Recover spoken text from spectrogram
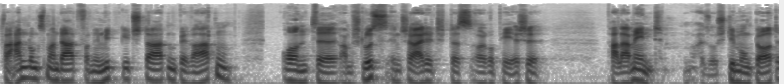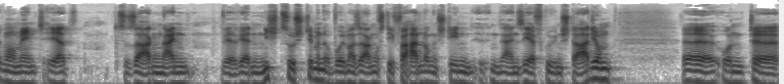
Verhandlungsmandat von den Mitgliedstaaten beraten und äh, am Schluss entscheidet das Europäische Parlament. Also Stimmung dort im Moment eher zu sagen, nein, wir werden nicht zustimmen, obwohl man sagen muss, die Verhandlungen stehen in einem sehr frühen Stadium. Äh, und äh,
